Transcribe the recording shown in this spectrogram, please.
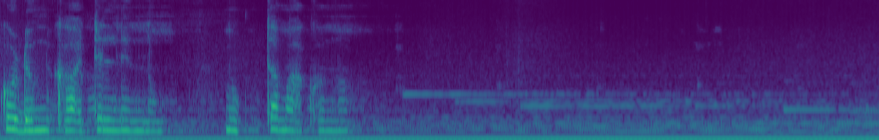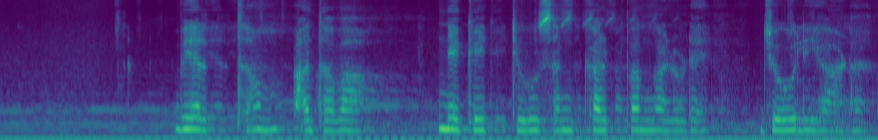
കൊടുങ്കാറ്റിൽ നിന്നും മുക്തമാക്കുന്നു വ്യർത്ഥം അഥവാ നെഗറ്റീവ് സങ്കല്പങ്ങളുടെ ജോലിയാണ്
